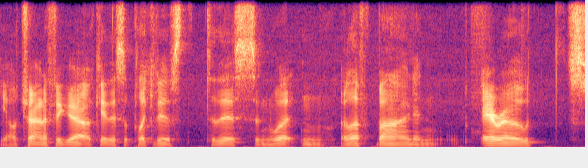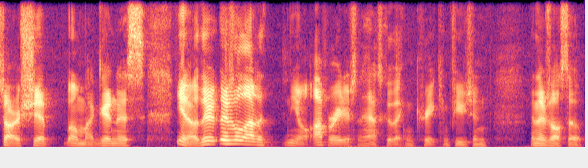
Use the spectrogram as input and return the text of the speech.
you know, trying to figure out. Okay, this applicative to this and what and a left bind and arrow starship. Oh my goodness, you know, there, there's a lot of you know operators in Haskell that can create confusion, and there's also,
